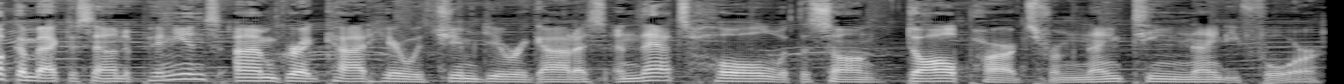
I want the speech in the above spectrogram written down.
Welcome back to Sound Opinions. I'm Greg Kot here with Jim DeRogatis, and that's Hole with the song Doll Parts from 1994.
